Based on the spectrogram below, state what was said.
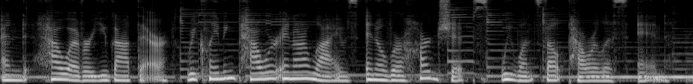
and however you got there, reclaiming power in our lives and over hardships we once felt powerless in.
